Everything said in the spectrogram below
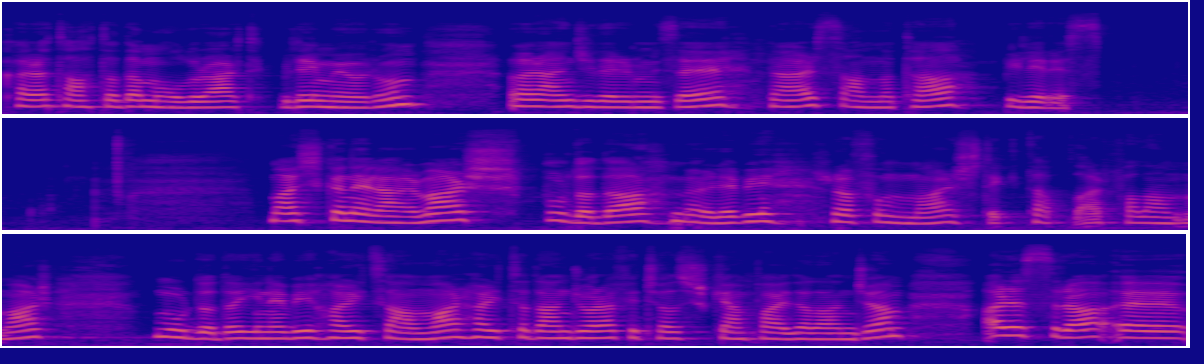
kara tahtada mı olur artık bilemiyorum. Öğrencilerimize ders anlatabiliriz. Başka neler var? Burada da böyle bir rafım var. İşte kitaplar falan var. Burada da yine bir haritam var. Haritadan coğrafya çalışırken faydalanacağım. Ara sıra e,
